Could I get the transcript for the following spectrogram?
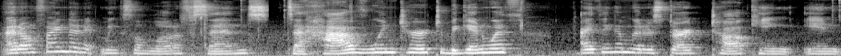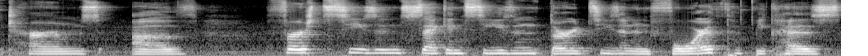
I don't find that it makes a lot of sense to have winter to begin with. I think I'm gonna start talking in terms of first season, second season, third season, and fourth because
